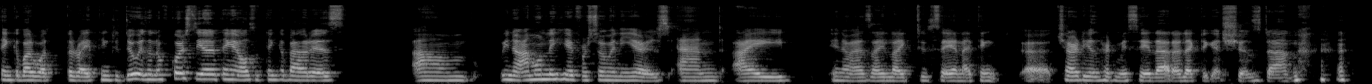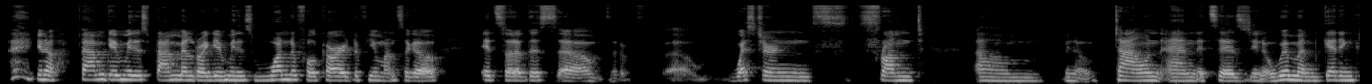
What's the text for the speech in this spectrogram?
think about what the right thing to do is. And of course the other thing i also think about is um, you know i'm only here for so many years. And i you know, as I like to say, and I think uh, Charity has heard me say that, I like to get shiz done. you know, Pam gave me this, Pam Melroy gave me this wonderful card a few months ago. It's sort of this um, sort of uh, Western front, um, you know, town, and it says, you know, women getting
